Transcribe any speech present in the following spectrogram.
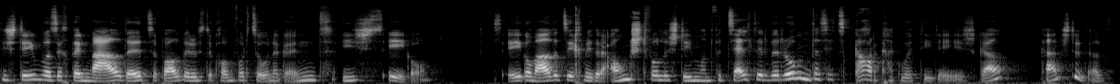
Die Stimme, die sich dann meldet, sobald wir aus der Komfortzone gehen, ist das Ego. Das Ego meldet sich mit einer angstvollen Stimme und erzählt dir, warum das jetzt gar keine gute Idee ist, gell? Kennst du das?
